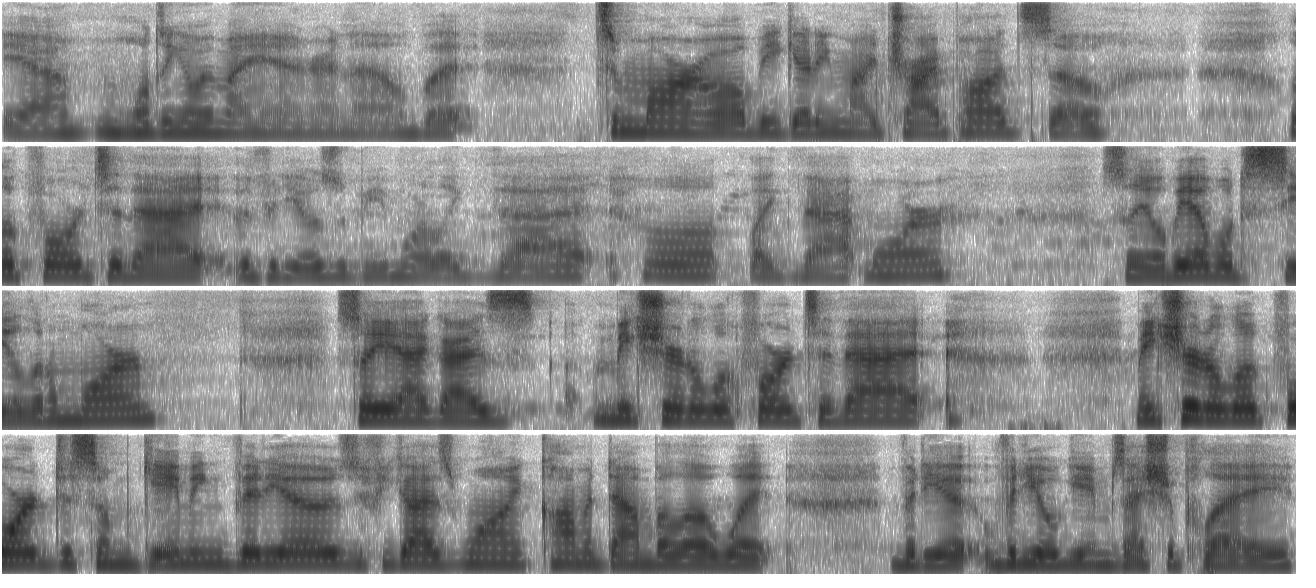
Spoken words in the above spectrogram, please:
Yeah, I'm holding it with my hand right now, but tomorrow I'll be getting my tripod, so look forward to that. The videos will be more like that, well, like that more so you'll be able to see a little more. So yeah, guys, make sure to look forward to that. Make sure to look forward to some gaming videos. If you guys want, comment down below what video video games I should play.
